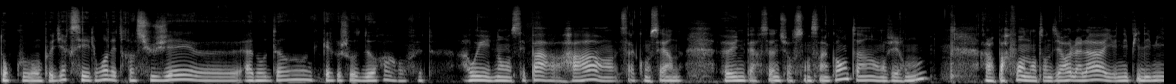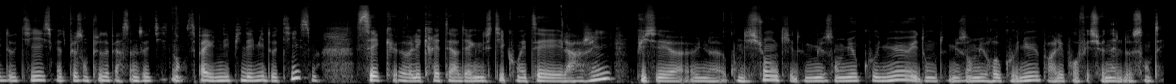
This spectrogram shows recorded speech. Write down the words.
Donc euh, on peut dire que c'est loin d'être un sujet euh, anodin, quelque chose de rare en fait. Ah oui, non, c'est pas rare. Hein. Ça concerne une personne sur 150 hein, environ. Alors parfois on entend dire oh là là, il y a une épidémie d'autisme, il y a de plus en plus de personnes autistes. Non, c'est pas une épidémie d'autisme, c'est que les critères diagnostiques ont été élargis. Puis c'est une condition qui est de mieux en mieux connue et donc de mieux en mieux reconnue par les professionnels de santé.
